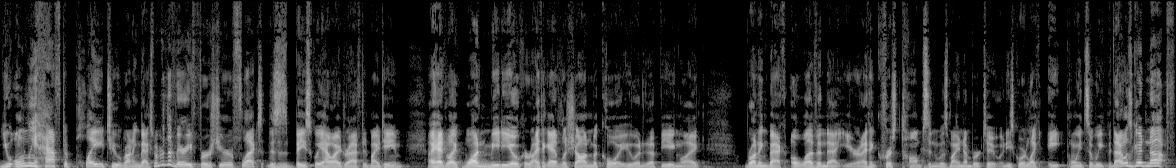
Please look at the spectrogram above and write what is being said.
you only have to play two running backs. Remember the very first year of flex? This is basically how I drafted my team. I had like one mediocre. I think I had LeSean McCoy, who ended up being like running back 11 that year. And I think Chris Thompson was my number two, and he scored like eight points a week. But that was good enough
